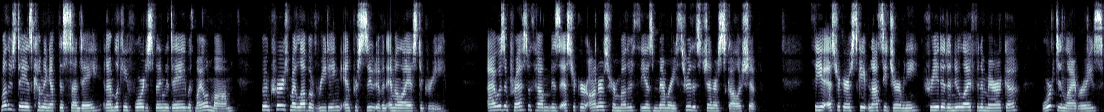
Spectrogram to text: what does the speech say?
Mother's Day is coming up this Sunday, and I'm looking forward to spending the day with my own mom, who encouraged my love of reading and pursuit of an MLIS degree. I was impressed with how Ms. Estricker honors her mother Thea's memory through this generous scholarship. Thea Estricker escaped Nazi Germany, created a new life in America, worked in libraries,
